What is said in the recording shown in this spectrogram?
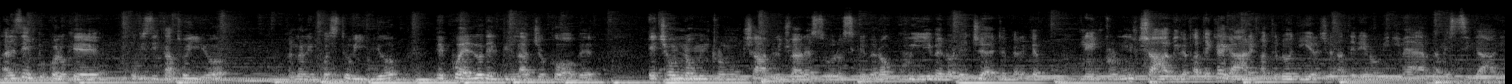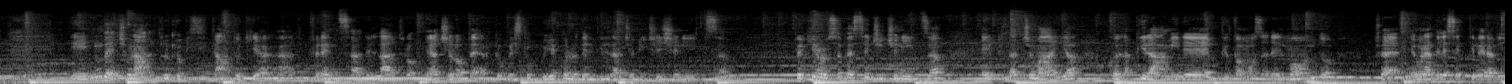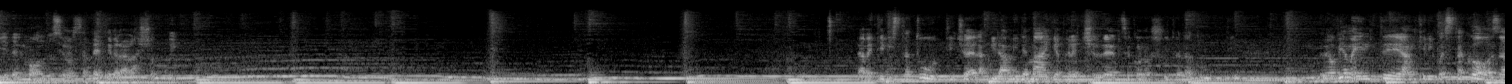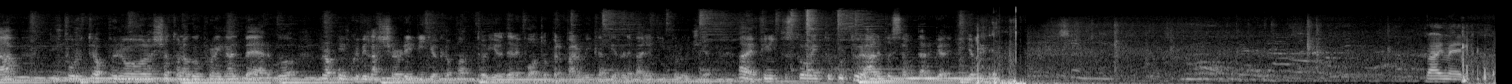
Ad esempio quello che ho visitato io, almeno in questo video, è quello del villaggio Cove, e c'è un nome impronunciabile, cioè adesso ve lo scriverò qui, ve lo leggete perché è impronunciabile, fate cagare, fatelo dire, cioè date dei nomi di merda messicani. E invece un altro che ho visitato, che a differenza dell'altro è a cielo aperto, questo qui è quello del villaggio di Chichen Itza. Per chi non lo sapesse, Chichen Itza è il villaggio Maya con la piramide più famosa del mondo, cioè è una delle sette meraviglie del mondo, se non sapete ve la lascio qui. L'avete vista tutti, cioè la piramide Maya per eccellenza conosciuta da tutti. E ovviamente anche di questa cosa, purtroppo non ho lasciato la GoPro in albergo, però comunque vi lascerò dei video che ho fatto io, delle foto per farvi capire le varie tipologie. Vabbè, finito questo momento culturale, possiamo darvi al video. Vai Mary.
